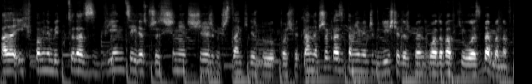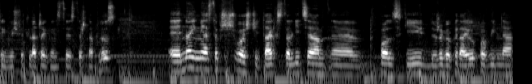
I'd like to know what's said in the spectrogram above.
ale ich powinno być coraz więcej, rozprzestrzeniać się, żeby przystanki też były poświetlane. Przy okazji tam nie wiem, czy widzieliście, też będą ładowarki USB będą w tych wyświetlaczach, więc to jest też na plus. E, No i miasto przyszłości, tak? Stolica e, Polski, dużego kraju powinna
